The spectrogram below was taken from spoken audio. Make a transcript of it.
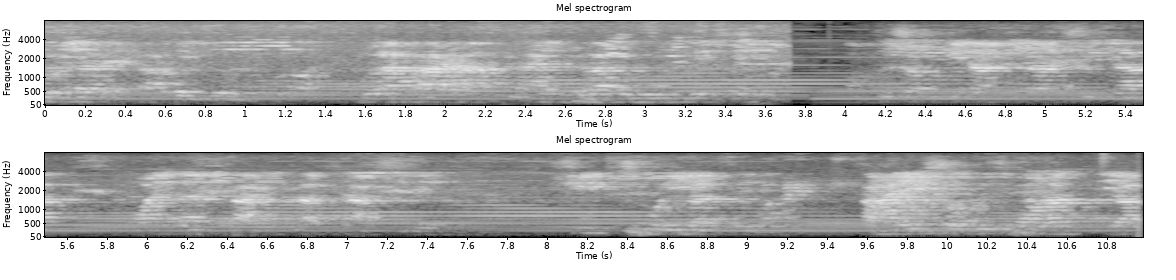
ধরিয়া দেখা হইল গোলাকার রাস্তায় ঘোড়া ঘুরিতেছে সঙ্গে নামিয়া আসিয়া ময়দানে বাড়ির কাছে আসিলেন। শীত পড়িয়াছে, গায়ে সবুজ বরাত দিয়া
